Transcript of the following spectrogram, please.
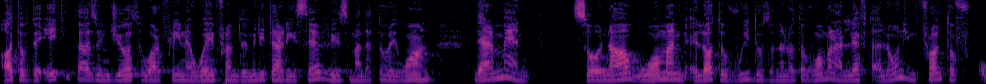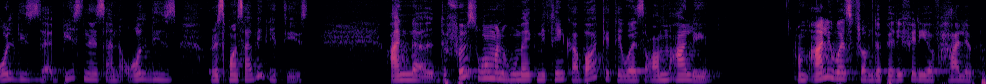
Out of the 80,000 youth who are fleeing away from the military service, mandatory one, they are men. So now women, a lot of widows and a lot of women are left alone in front of all this business and all these responsibilities. And uh, the first woman who made me think about it, it was Om Ali. Om Ali was from the periphery of Halep.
